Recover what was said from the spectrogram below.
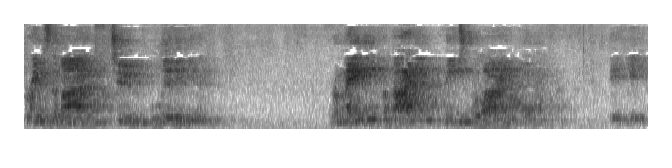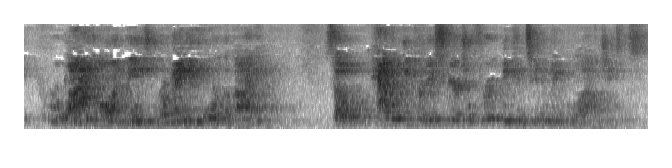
brings the mind to living in. Remaining, abiding means relying on. It, it, relying on means remaining or abiding. So, how do we produce spiritual fruit? We continually rely on Jesus.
